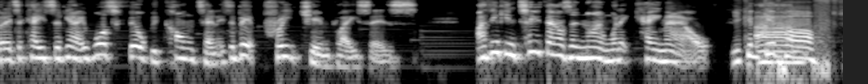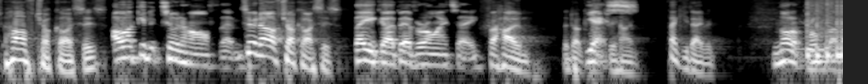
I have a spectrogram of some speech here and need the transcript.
But it's a case of, you know, it was filled with content. It's a bit preachy in places. I think in 2009, when it came out, You can give Um, half half chalk ices. oh, I'll give it two and a half then. Two and a half chalk ices There you go, a bit of variety. for home. The documentary Yes. home. Thank you, David. Not a problem.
